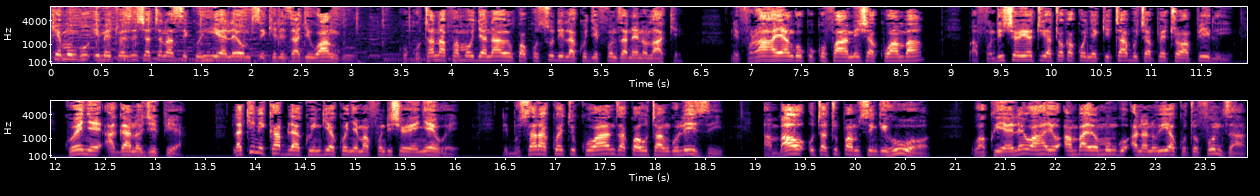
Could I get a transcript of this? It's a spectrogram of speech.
yake mungu imetuwezesha tena siku hii ya leo msikilizaji wangu kukutana pamoja nawe kwa kusudi la kujifunza neno lake. Ni furaha yangu kukufahamisha kwamba mafundisho yetu yatoka kwenye kitabu cha petro wa pili kwenye agano jipya. Lakini kabla ya kuingia kwenye mafundisho yenyewe ni busara kwetu kuanza kwa utangulizi ambao utatupa msingi huo wa kuyaelewa hayo ambayo mungu ananuia kutufunza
